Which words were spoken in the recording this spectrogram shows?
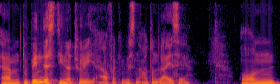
ähm, du bindest die natürlich auf eine gewisse Art und Weise. Und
